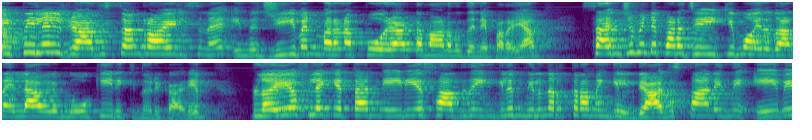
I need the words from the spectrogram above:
ഐ പി എല്ലിൽ രാജസ്ഥാൻ റോയൽസിന് ഇന്ന് ജീവൻ മരണ പോരാട്ടമാണെന്ന് തന്നെ പറയാം. സഞ്ജുവിന്റെ പട ജയിക്കുമോ എന്നതാണ് എല്ലാവരും നോക്കിയിരിക്കുന്ന ഒരു കാര്യം. പ്ലേ ഓഫിലേക്ക് എത്താൻ നേരിയ സാധ്യതയെങ്കിലും നിലനിർത്തണമെങ്കിൽ രാജസ്ഥാൻ ഇന്ന് ഏവേ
